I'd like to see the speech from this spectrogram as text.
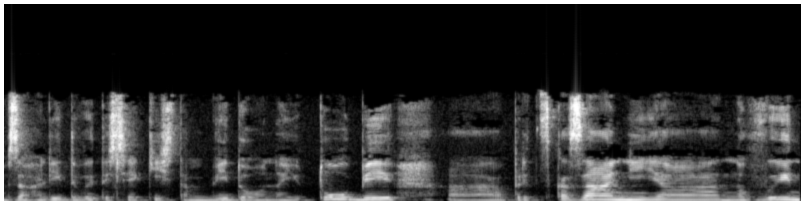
взагалі дивитися якісь там відео на Ютубі, предсказання, новини.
